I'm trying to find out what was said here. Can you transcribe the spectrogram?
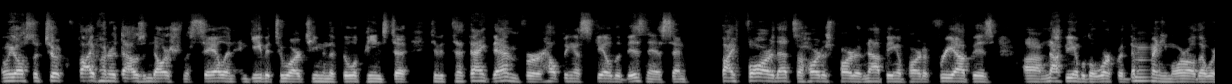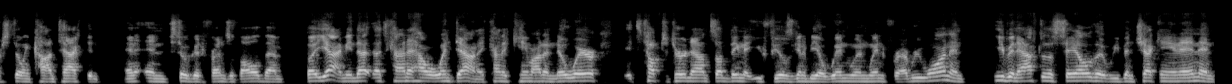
And we also took $500,000 from the sale and, and, gave it to our team in the Philippines to, to, to thank them for helping us scale the business. And by far that's the hardest part of not being a part of free up is um, not being able to work with them anymore although we're still in contact and, and, and still good friends with all of them. But yeah i mean that, that's kind of how it went down. It kind of came out of nowhere. It's tough to turn down something that you feel is going to be a win-win-win for everyone and even after the sale that we've been checking in and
